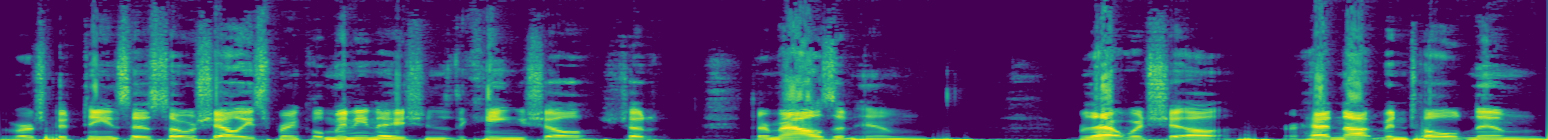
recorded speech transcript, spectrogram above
Verse 15 says, So shall he sprinkle many nations, the kings shall shut their mouths at him. For that which shall, or had not been told them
